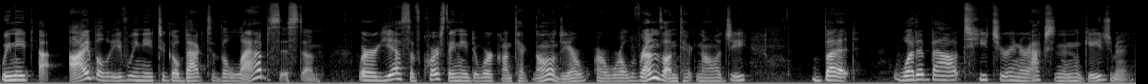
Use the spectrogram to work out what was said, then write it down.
we need i believe we need to go back to the lab system where yes of course they need to work on technology. Our, our world runs on technology. But what about teacher interaction and engagement?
